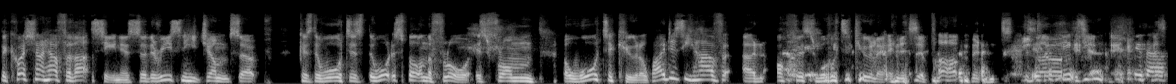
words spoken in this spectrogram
the question I have for that scene is: so the reason he jumps up because the water's the water spilt on the floor is from a water cooler. Why does he have an office water cooler in his apartment? Is he- has,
